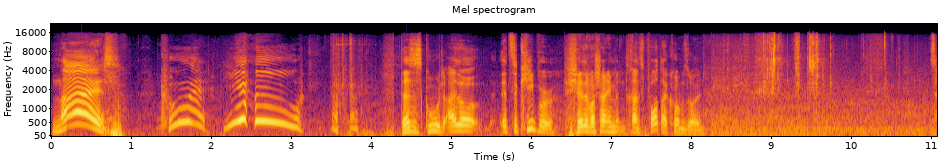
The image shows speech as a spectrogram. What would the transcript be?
Nice. Cool. Juhu. Das ist gut. Also, it's a keeper. Ich hätte wahrscheinlich mit einem Transporter kommen sollen. So.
